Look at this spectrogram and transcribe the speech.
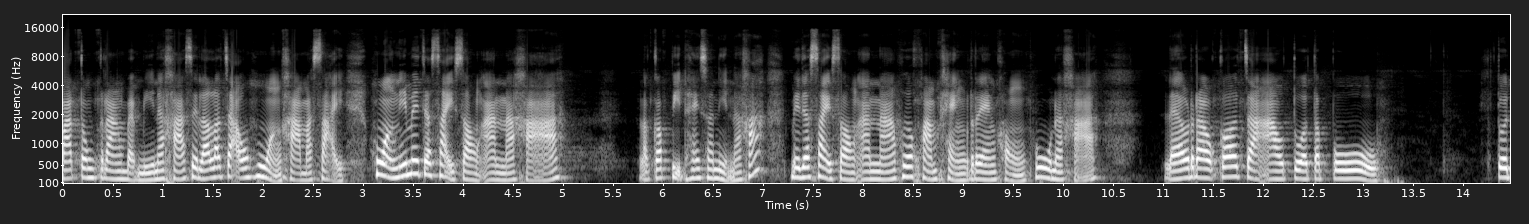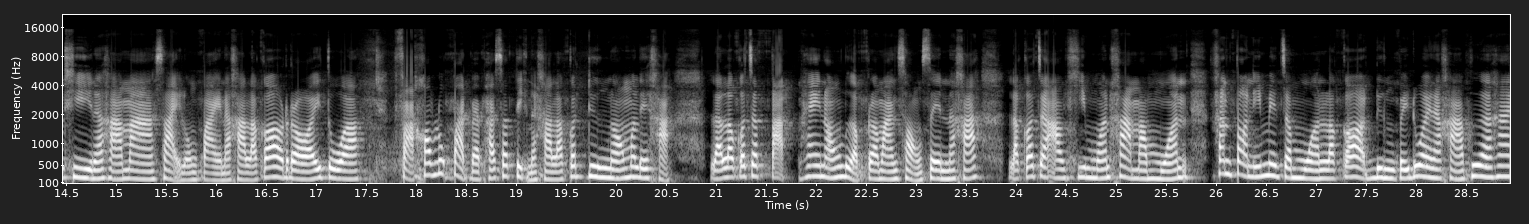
มัดตรงกลางแบบนี้นะคะ เสร็จแล้วเราจะเอาห่วงค่ะมาใส่ ห่วงนี่ไม่จะใส่สองอันนะคะ แล้วก็ปิดให้สนิทนะคะ เมย์จะใส่สองอันนะ เพื่อความแข็งแรงของผู้นะคะ แล้วเราก็จะเอาตัวตะปู ตัวทีนะคะมาใส่ลงไปนะคะ แล้วก็ร้อยตัวฝาครอบลูกปัดแบบพลาสติกนะคะ แล้วก็ดึงน้องมาเลยค่ะ แล้วเราก็จะตัดให้น้องเหลือประมาณ 2 เซนนะคะ แล้วก็จะเอาครีมม้วนค่ะมาม้วน ขั้นตอนนี้เมย์จะม้วนแล้วก็ดึงไปด้วยนะคะ เพื่อให้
